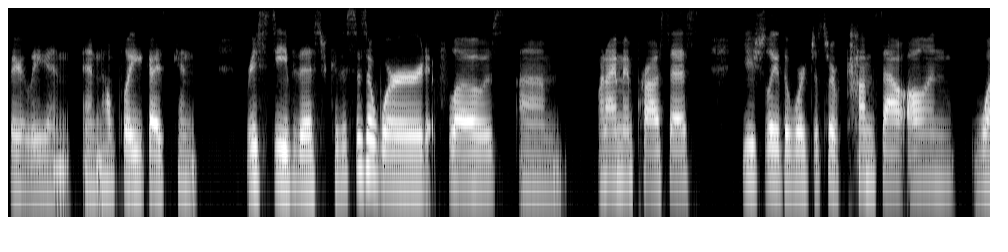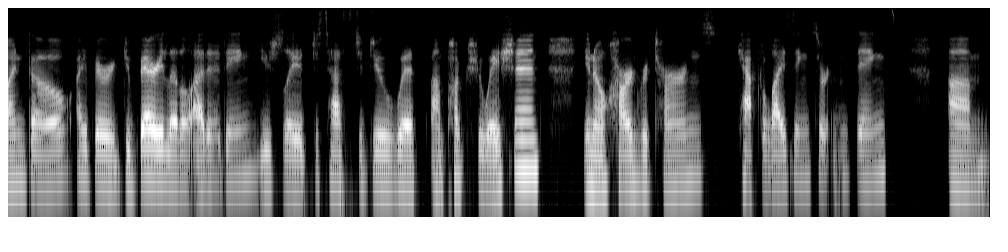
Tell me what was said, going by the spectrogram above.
clearly, and and hopefully you guys can receive this because this is a word. It flows. Um, when I'm in process, usually the word just sort of comes out all in one go. I very do very little editing. Usually it just has to do with um, punctuation, you know, hard returns, capitalizing certain things. Um,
